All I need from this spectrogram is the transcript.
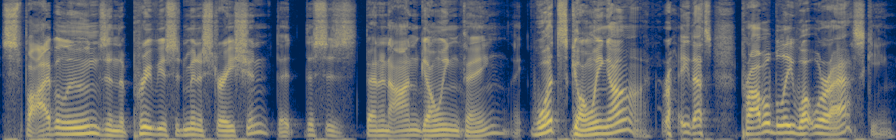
spy balloons in the previous administration. That this has been an ongoing thing. Like, what's going on? Right? That's probably what we're asking.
